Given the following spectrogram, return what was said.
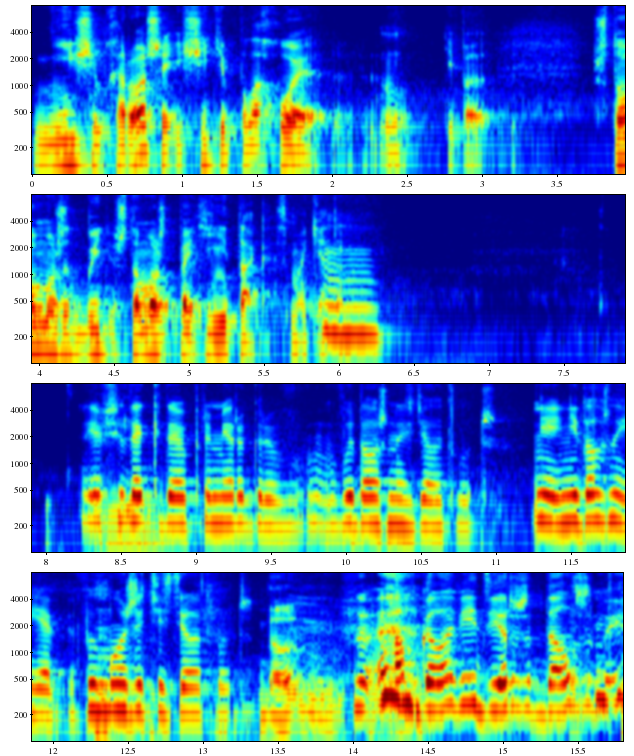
не ищем хорошее, ищите плохое. Ну, типа, что может быть, что может пойти не так с макетом. Мгм. Я И- всегда кидаю примеры, говорю, вы должны сделать лучше. Не, не должны, я, вы можете сделать лучше. Да, м. А в голове держит должны.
